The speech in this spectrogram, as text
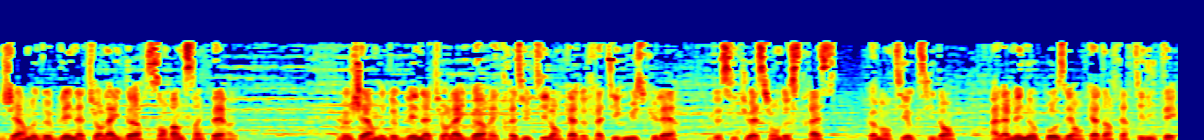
Germe de blé Naturelider 125 perles. Le germe de blé Naturelider est très utile en cas de fatigue musculaire, de situation de stress, comme antioxydant, à la ménopause et en cas d'infertilité.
